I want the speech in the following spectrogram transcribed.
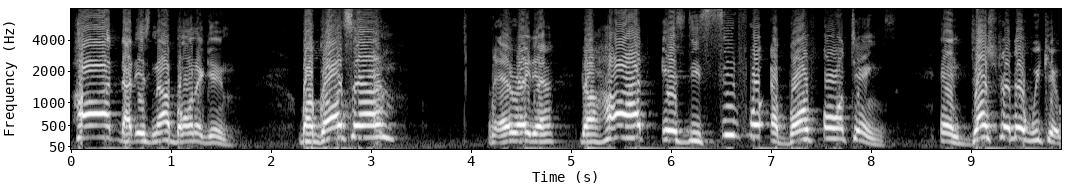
heart that is not born again. But God said, eh, right there, the heart is deceitful above all things and desperately wicked.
